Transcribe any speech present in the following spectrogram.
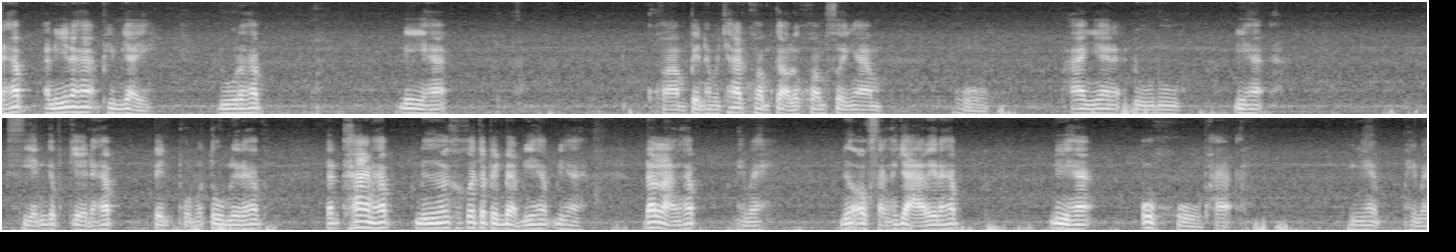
นะครับ อันนี้นะฮะพิมพ์ใหญ่ดูนะครับ นี่ฮะความเป็นธรรมชาติความเก่าและความสวยงาม โอ้โหผ้าอย่างเงี้ยนะดูดูนี่ฮะเสียนกับเกศนะครับ เป็นผลมะตูมเลยนะครับ ด้านข้างนะครับ เนื้อเขาก็จะเป็นแบบนี้ครับนี่ฮะด้านหลังครับเห็นไหม เนื้อออกสังขยาเลยนะครับ นี่ฮะ โอ้โหพระนี่ครับเห็นไหม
